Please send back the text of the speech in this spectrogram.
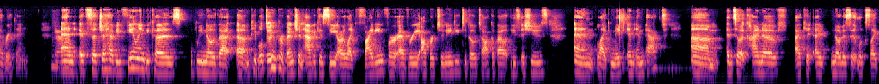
everything. yeah And it's such a heavy feeling because we know that um, people doing prevention advocacy are like fighting for every opportunity to go talk about these issues. and like make an impact. Um, and so it kind of, I can, I notice it looks like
